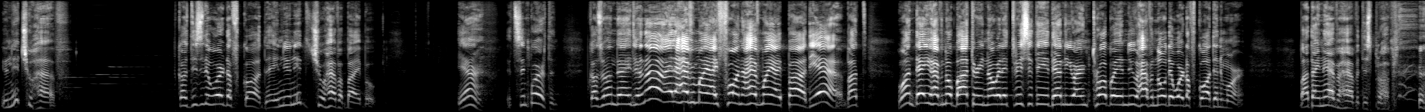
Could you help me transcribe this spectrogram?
You need to have. Because this is the Word of God, and you need to have a Bible. Yeah, it's important. Because one day no, I have my iPhone, I have my iPad. Yeah, but one day you have no battery, no electricity, then you are in trouble and you have no the Word of God anymore. But I never have this problem.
